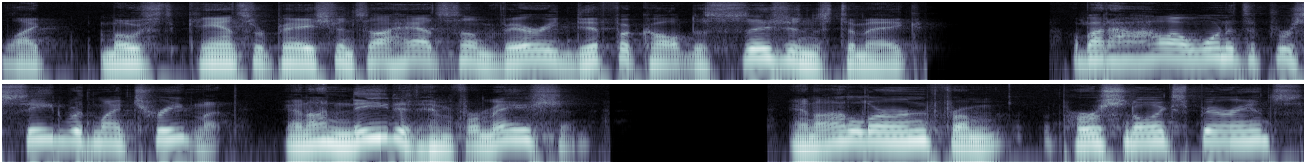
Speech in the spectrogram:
Like most cancer patients, I had some very difficult decisions to make about how I wanted to proceed with my treatment, and I needed information. And I learned from personal experience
